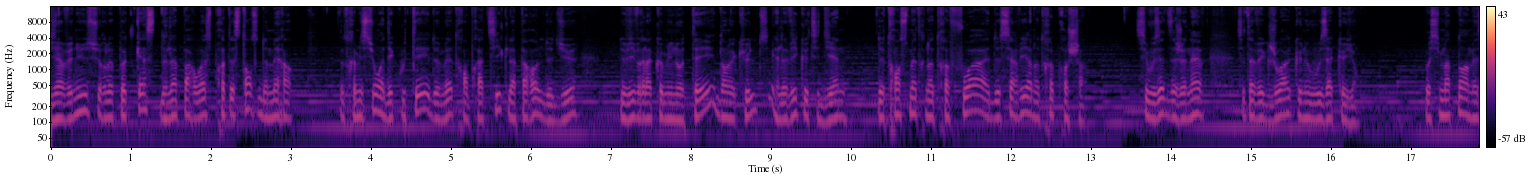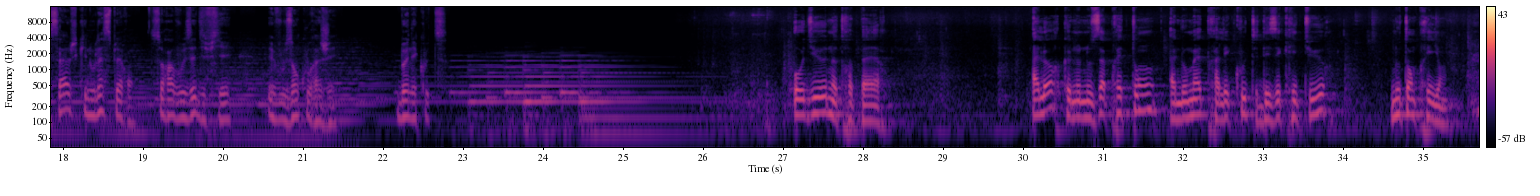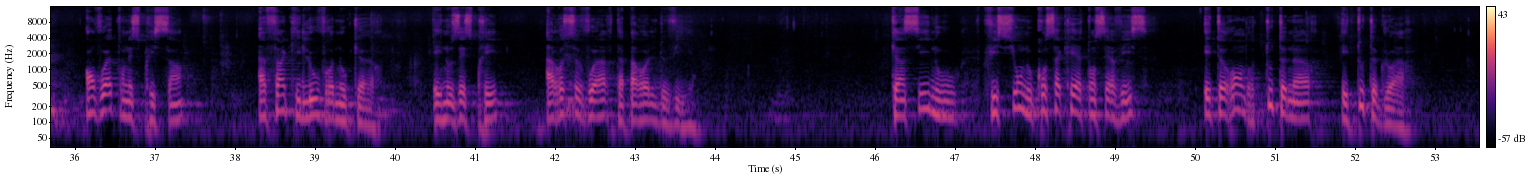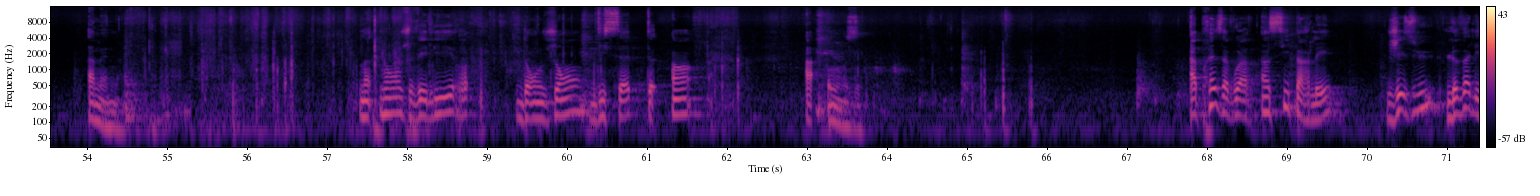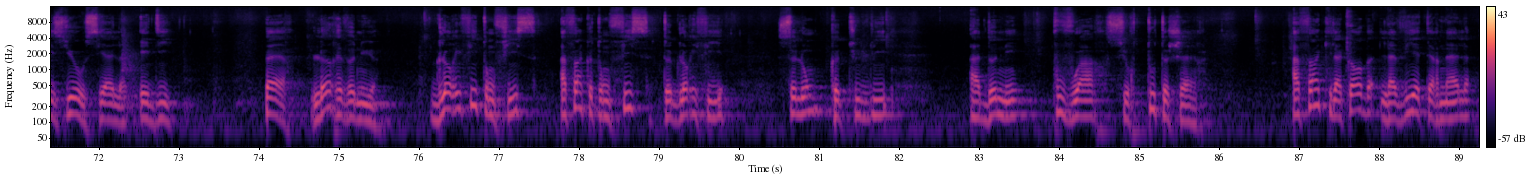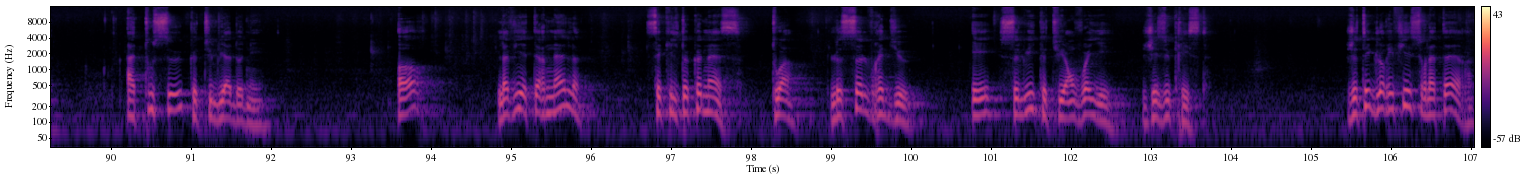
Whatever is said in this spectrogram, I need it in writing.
Bienvenue sur le podcast de la paroisse protestante de Mérin. Notre mission est d'écouter et de mettre en pratique la parole de Dieu, de vivre la communauté, dans le culte et la vie quotidienne, de transmettre notre foi et de servir notre prochain. Si vous êtes à Genève, c'est avec joie que nous vous accueillons. Voici maintenant un message qui, nous l'espérons, sera vous édifier et vous encourager. Bonne écoute. Dieu notre Père, alors que nous nous apprêtons à nous mettre à l'écoute des Écritures, nous t'en prions. Envoie ton Esprit Saint afin qu'il ouvre nos cœurs et nos esprits à recevoir ta parole de vie. Qu'ainsi nous puissions nous consacrer à ton service et te rendre tout honneur et toute gloire. Amen. Maintenant, je vais lire dans Jean 17, 1 à 11. Après avoir ainsi parlé, Jésus leva les yeux au ciel et dit, Père, l'heure est venue, glorifie ton Fils, afin que ton Fils te glorifie, selon que tu lui as donné pouvoir sur toute chair afin qu'il accorde la vie éternelle à tous ceux que tu lui as donnés. Or, la vie éternelle, c'est qu'ils te connaissent, toi, le seul vrai Dieu, et celui que tu as envoyé, Jésus-Christ. Je t'ai glorifié sur la terre,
